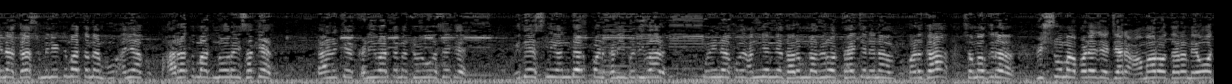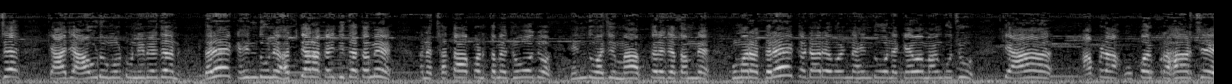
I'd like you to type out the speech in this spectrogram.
એના દસ મિનિટમાં તમે અહીંયા ભારતમાં જ ન રહી શકે. કારણ કે ઘણીવાર તમે જોયું હશે કે વિદેશની અંદર પણ ઘણી બધી વાર કોઈના કોઈ અન્ય અન્ય ધર્મનો વિરોધ થાય છે ને એના પડઘા સમગ્ર વિશ્વમાં પડે છે. જ્યારે અમારો ધર્મ એવો છે કે આજે આવડું મોટું નિવેદન દરેક હિન્દુને હત્યારા કહી દીધા તમે. અને છતાં પણ તમે જોવો છો હિન્દુ હજી માફ કરે છે. તમને હું મારા દરેક અઢારે વર્ણના હિન્દુઓને કહેવા માંગુ છું કે આ આપણા ઉપર પ્રહાર છે.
